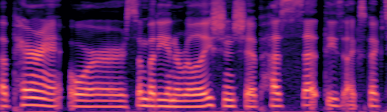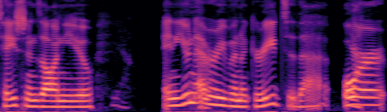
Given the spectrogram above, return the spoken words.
a parent or somebody in a relationship has set these expectations on you Yeah. And you never even agreed to that or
